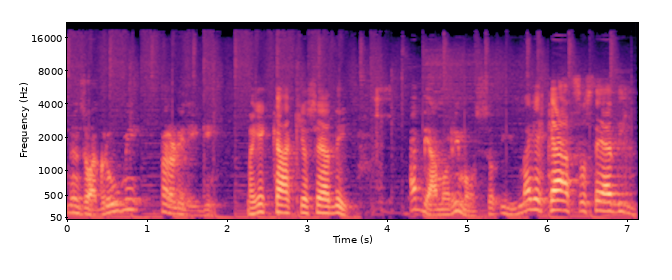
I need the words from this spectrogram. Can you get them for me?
non so agrumi, però li leghi. Ma che cacchio sei a dire? Abbiamo rimosso il ma che cazzo stai a dire?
